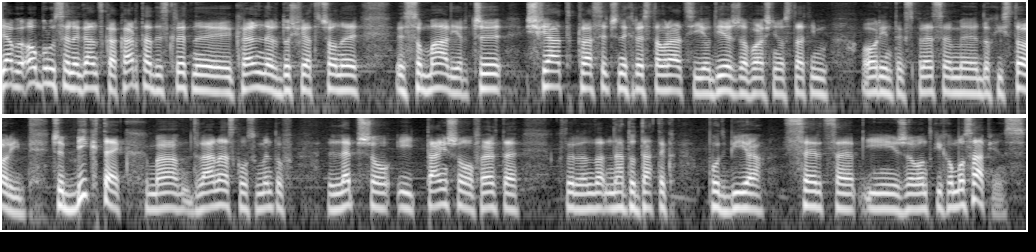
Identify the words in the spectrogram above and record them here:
Biały obrus, elegancka karta, dyskretny kelner, doświadczony somalier. Czy świat klasycznych restauracji odjeżdża właśnie ostatnim Orient Expressem do historii? Czy Big Tech ma dla nas, konsumentów, lepszą i tańszą ofertę, która na, na dodatek podbija serce i żołądki homo sapiens?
